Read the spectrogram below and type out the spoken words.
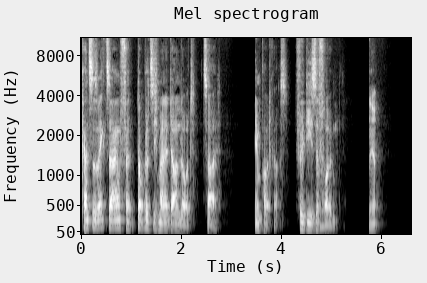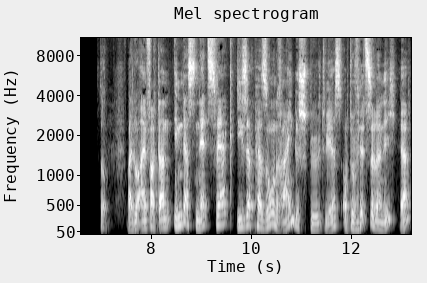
kannst du direkt sagen, verdoppelt sich meine Downloadzahl im Podcast für diese Folgen. Ja. So. Weil du einfach dann in das Netzwerk dieser Person reingespült wirst, ob du willst oder nicht, ja.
